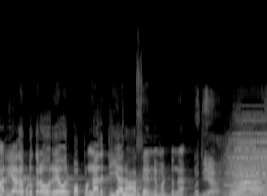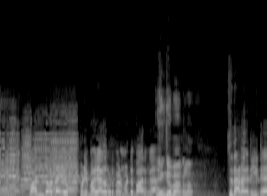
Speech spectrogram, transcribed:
மரியாதை கொடுக்குற ஒரே ஒரு பப்புன்னா அது டிஆர் ஆசை என்ன மட்டும்தான். பாத்தியா? ம். வந்தோடனே எப்படி மரியாதை கொடுப்பேன்னு மட்டும் பாருங்க. எங்க பார்க்கலாம்? சிதாட கட்டிக்கிட்டு.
